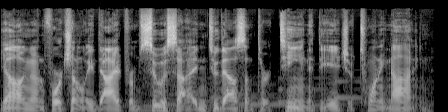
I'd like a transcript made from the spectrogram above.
Young unfortunately died from suicide in 2013 at the age of 29.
